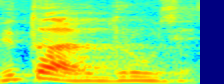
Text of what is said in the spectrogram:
Вітаю, друзі!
